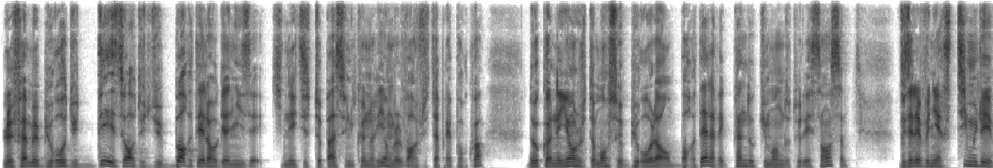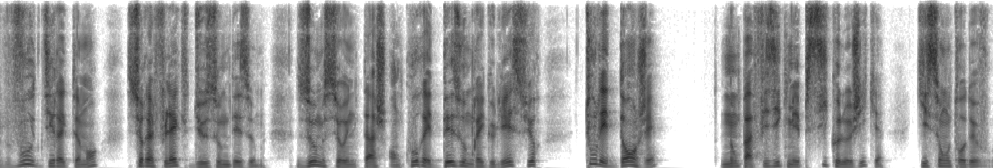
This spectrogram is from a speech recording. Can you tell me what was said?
le fameux bureau du désordre, du bordel organisé, qui n'existe pas, c'est une connerie, on va le voir juste après pourquoi. Donc en ayant justement ce bureau-là en bordel avec plein de documents de tous les sens, vous allez venir stimuler vous directement ce réflexe du zoom des zooms. Zoom sur une tâche en cours et dézoom régulier sur tous les dangers non pas physiques mais psychologiques, qui sont autour de vous.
